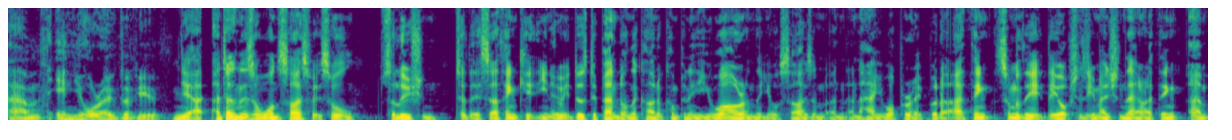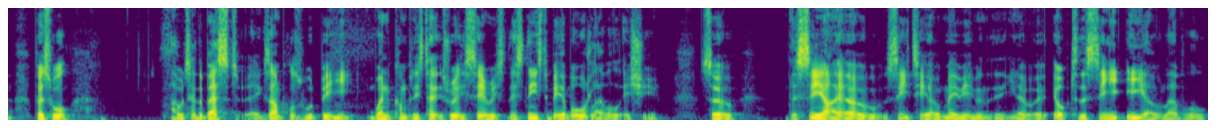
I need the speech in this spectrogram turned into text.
um, in your overview. Yeah, I don't think there's a one size fits all solution to this. I think it, you know it does depend on the kind of company you are and that your size and, and, and how you operate. But I think some of the, the options you mentioned there, I think um, first of all, I would say the best examples would be when companies take this really serious. This needs to be a board level issue. So the CIO, CTO, maybe you know up to the CEO level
